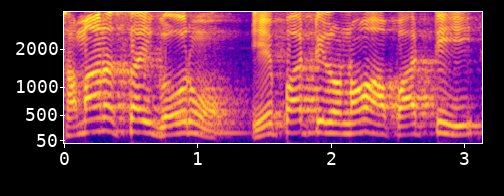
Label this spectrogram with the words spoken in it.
సమాన స్థాయి గౌరవం. ఏ పార్టీలోనో ఆ పార్టీ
